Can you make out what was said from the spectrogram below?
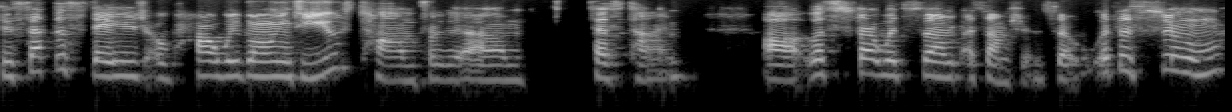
to set the stage of how we're going to use Tom for the um, test time, uh, let's start with some assumptions. So let's assume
